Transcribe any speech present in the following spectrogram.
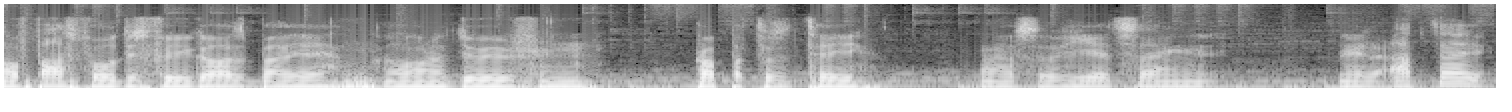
I'll fast forward this for you guys, but yeah, I want to do everything proper to the T. So here it's saying we need an update.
